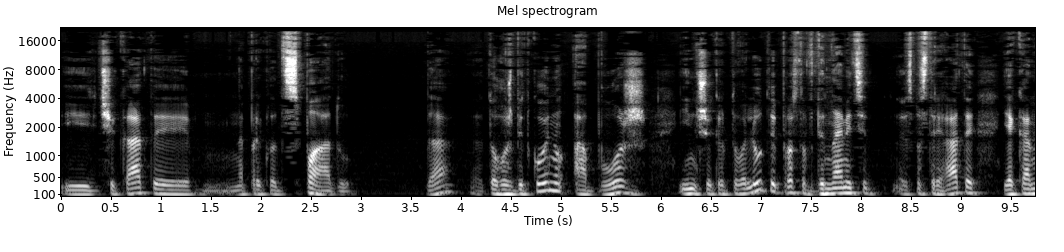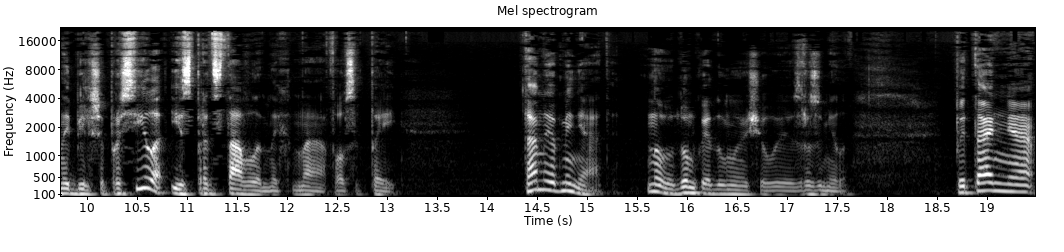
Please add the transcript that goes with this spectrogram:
і чекати, наприклад, спаду да, того ж біткоїну або ж іншої криптовалюти, просто в динаміці спостерігати, яка найбільше просіла із представлених на Faucet Pay, там і обміняти. Ну, думку, я думаю, що ви зрозуміли. Питання,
